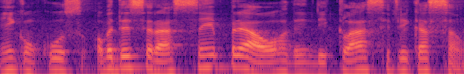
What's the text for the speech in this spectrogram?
em concurso obedecerá sempre à ordem de classificação.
